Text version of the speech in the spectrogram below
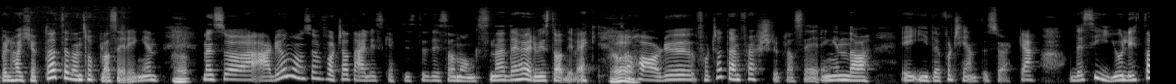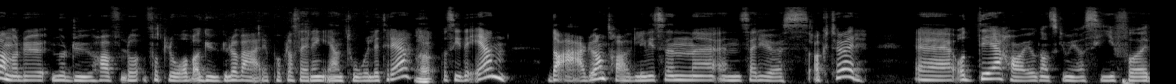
har kjøpt deg til den topplasseringen. Ja. Men så er det jo noen som fortsatt er litt skeptisk til disse annonsene. Det hører vi stadig vekk. Ja. Så har du fortsatt den førsteplasseringen da i det fortjente søket. Og det sier jo litt, da, når du, når du har fått lov av Google å være på plassering 1, 2 eller 3 Ja. på side 1, da er du antageligvis en, en seriøs aktør. Eh, og det har jo ganske mye å si for,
